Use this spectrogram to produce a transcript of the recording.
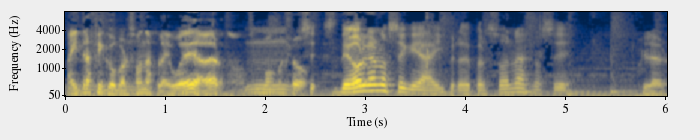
Hay tráfico de personas por la web, debe haber, ¿no? Supongo Mm, yo. de órganos sé que hay pero de personas no sé Claro.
